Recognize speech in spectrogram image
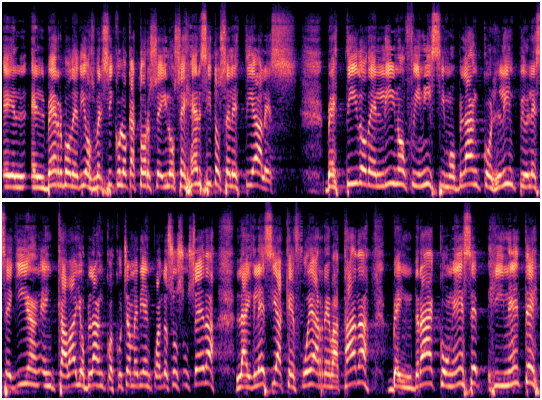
el, el, verbo de Dios, versículo 14, y los ejércitos celestiales, vestidos de lino finísimo, blancos, limpios, y le seguían en caballos blancos. Escúchame bien, cuando eso suceda, la iglesia que fue arrebatada vendrá con ese jinete,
